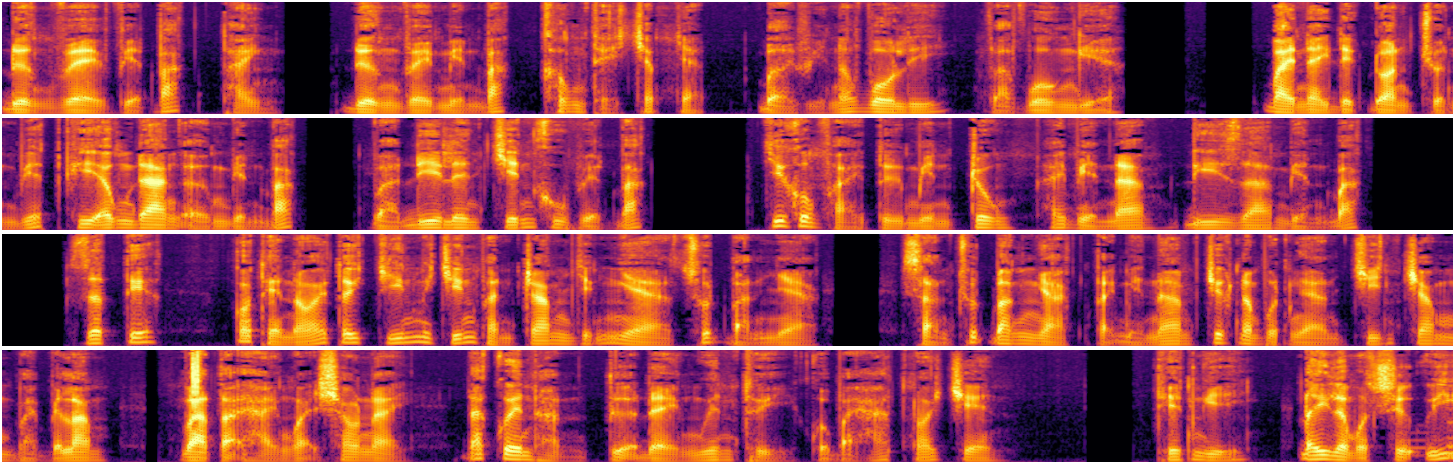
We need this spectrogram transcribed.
đường về Việt Bắc thành đường về miền Bắc không thể chấp nhận bởi vì nó vô lý và vô nghĩa. Bài này được đoàn chuẩn viết khi ông đang ở miền Bắc và đi lên chiến khu Việt Bắc, chứ không phải từ miền Trung hay miền Nam đi ra miền Bắc. Rất tiếc, có thể nói tới 99% những nhà xuất bản nhạc sản xuất băng nhạc tại miền Nam trước năm 1975 và tại hải ngoại sau này đã quên hẳn tựa đề nguyên thủy của bài hát nói trên. Thiết nghĩ đây là một sự úy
